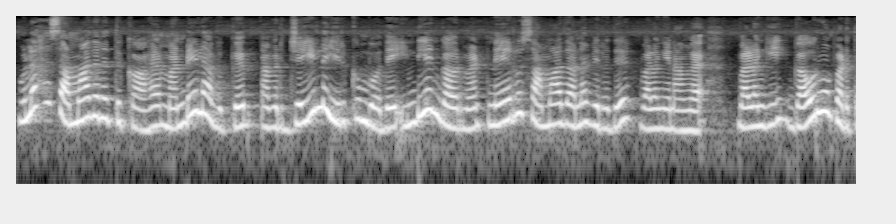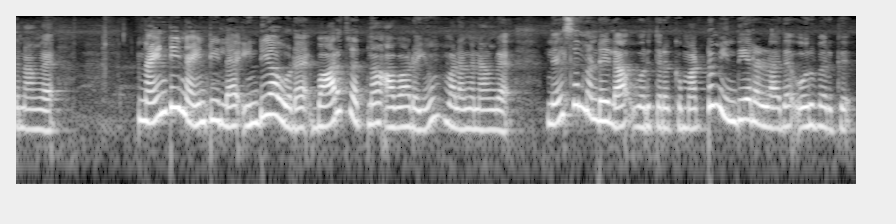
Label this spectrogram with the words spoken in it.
உலக சமாதானத்துக்காக மண்டேலாவுக்கு அவர் ஜெயிலில் இருக்கும்போதே இந்தியன் கவர்மெண்ட் நேரு சமாதான விருது வழங்கினாங்க. வழங்கி கௌரவப்படுத்தினாங்க. நைன்டீன் நைன்ட்டியில் இந்தியாவோட பாரத் ரத்னா அவார்டையும் வழங்கினாங்க. நெல்சன் மண்டேலா ஒருத்தருக்கு மட்டும் இந்தியர் அல்லாத ஒருவருக்கு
